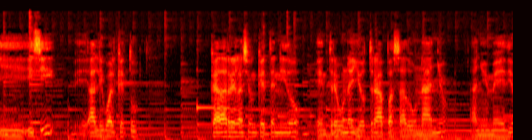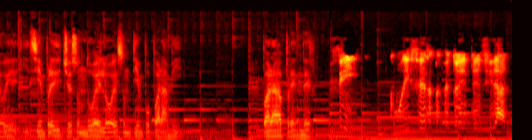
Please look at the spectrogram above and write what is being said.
Y, y sí, al igual que tú, cada relación que he tenido entre una y otra ha pasado un año, año y medio, y, siempre he dicho es un duelo, es un tiempo para mí, para aprender. Sí, como dices respecto a la intensidad,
